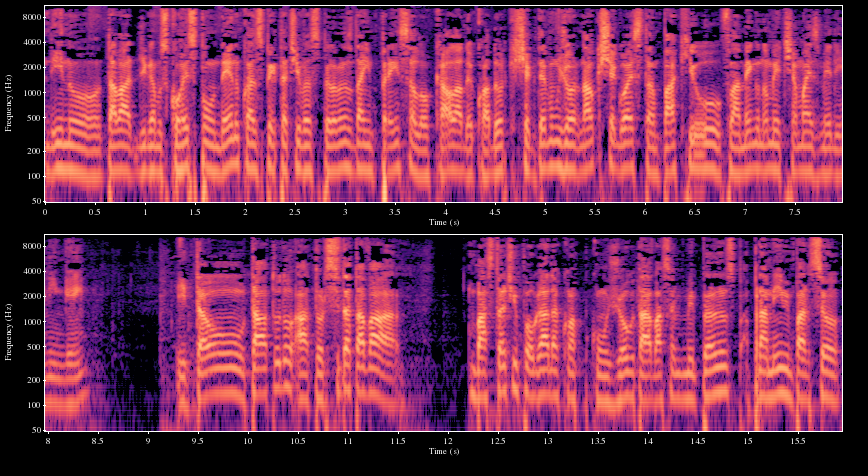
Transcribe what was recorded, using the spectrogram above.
indo tava, digamos, correspondendo com as expectativas, pelo menos da imprensa local lá do Equador, que teve um jornal que chegou a estampar que o Flamengo não metia mais medo em ninguém. Então, tava tudo, a torcida tava bastante empolgada com, a, com o jogo, tava bastante, pelo menos pra mim me pareceu,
